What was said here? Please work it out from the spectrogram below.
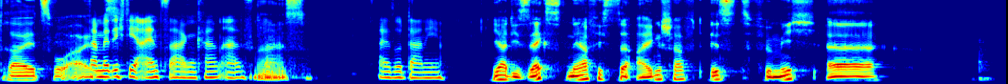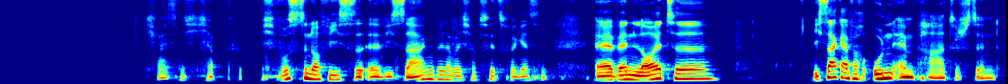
3, 2, 1. Damit ich die 1 sagen kann, alles klar. Nice. Also Dani. Ja, die sechst nervigste Eigenschaft ist für mich äh, ich weiß nicht, ich habe, ich wusste noch, wie ich es äh, wie sagen will, aber ich habe es jetzt vergessen. Äh, wenn Leute, ich sag einfach unempathisch sind.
